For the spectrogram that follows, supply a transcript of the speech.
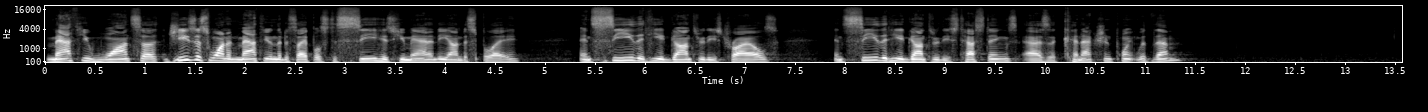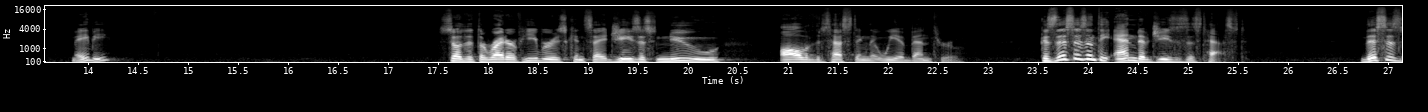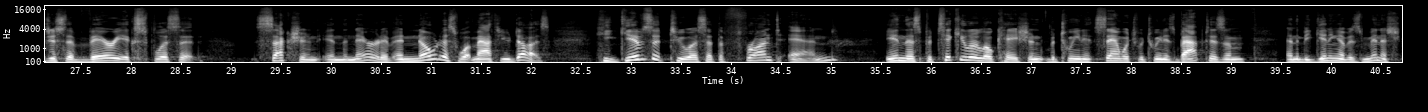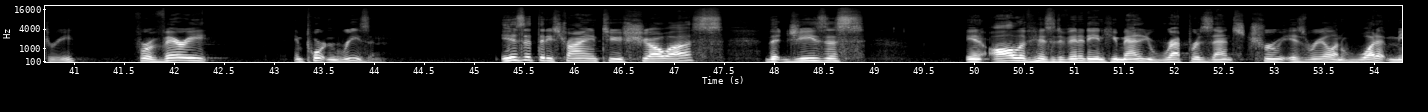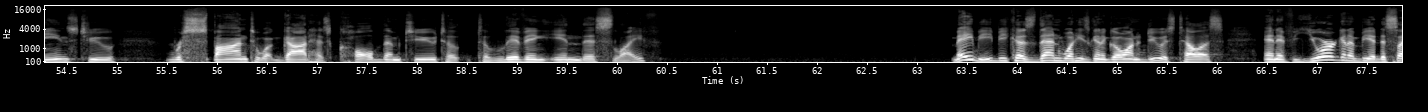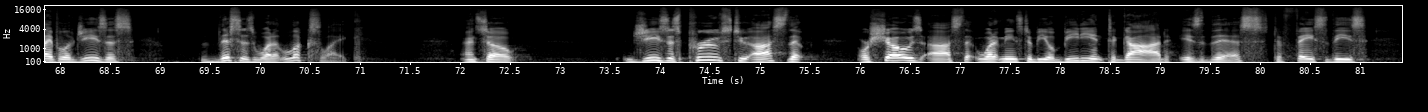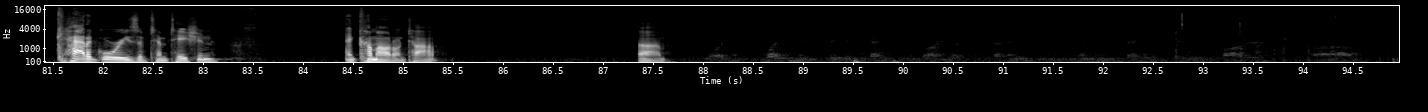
Matthew wants us, Jesus wanted Matthew and the disciples to see his humanity on display and see that he had gone through these trials and see that he had gone through these testings as a connection point with them? Maybe. So that the writer of Hebrews can say, Jesus knew all of the testing that we have been through. Because this isn't the end of Jesus' test. This is just a very explicit section in the narrative. And notice what Matthew does. He gives it to us at the front end in this particular location, between, sandwiched between his baptism and the beginning of his ministry, for a very important reason. Is it that he's trying to show us that Jesus in all of his divinity and humanity represents true Israel and what it means to respond to what God has called them to, to, to living in this life? Maybe, because then what he's going to go on to do is tell us, and if you're going to be a disciple of Jesus, this is what it looks like. And so Jesus proves to us that, or shows us that what it means to be obedient to God is this to face these categories of temptation and come out on top. Um,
